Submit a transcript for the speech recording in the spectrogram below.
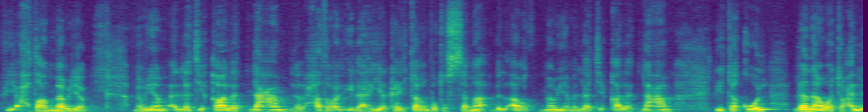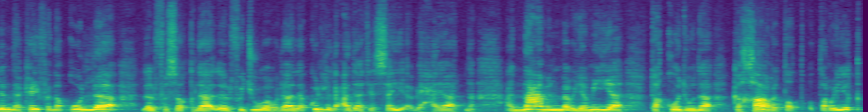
في أحضان مريم. مريم التي قالت نعم للحضرة الإلهية كي تربط السماء بالأرض. مريم التي قالت نعم لتقول لنا وتعلمنا كيف نقول لا للفسق لا للفجور لا لكل العادات السيئة بحياتنا. النعم المريمية تقودنا كخارطة طريق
